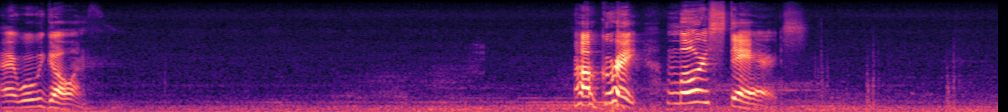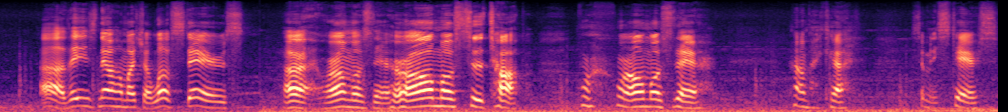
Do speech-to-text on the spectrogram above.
Alright, where we going? Oh, great! More stairs! Ah, they just know how much I love stairs. Alright, we're almost there. We're almost to the top. We're, we're almost there. Oh my god. So many stairs.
